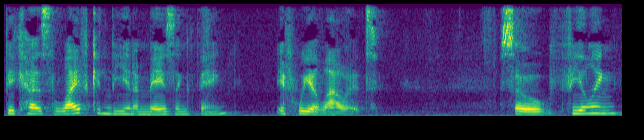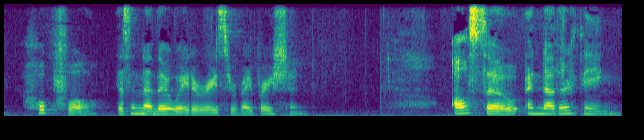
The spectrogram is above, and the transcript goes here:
because life can be an amazing thing if we allow it. So, feeling hopeful is another way to raise your vibration. Also, another thing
